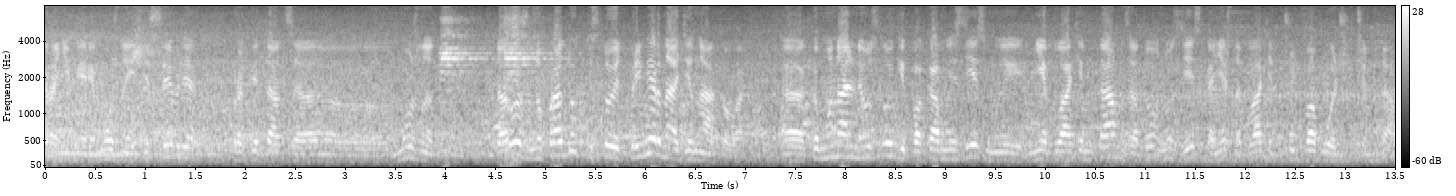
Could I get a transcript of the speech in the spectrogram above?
крайней мере, можно и дешевле пропитаться, э, можно дороже, но продукты стоят примерно одинаково. Э, коммунальные услуги, пока мы здесь, мы не платим там, зато ну, здесь, конечно, платим чуть побольше, чем там.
